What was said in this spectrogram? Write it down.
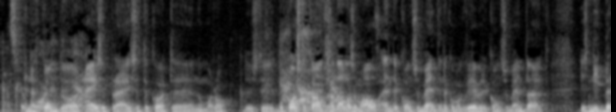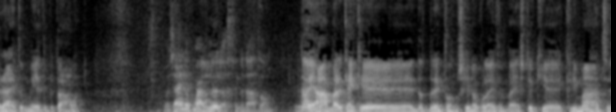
Ja, dat scheelt En dat komt door Ja. ijzerprijzen, tekorten, noem maar op. Dus de, de Ja, kostenkant ja, gaat ja. alles omhoog. En de consument, en dan kom ik weer bij de consument uit, is niet bereid om meer te betalen. We zijn ook maar lullig inderdaad dan. Nou ja, maar kijk, eh, dat brengt ons misschien ook wel even bij een stukje klimaat. eh,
